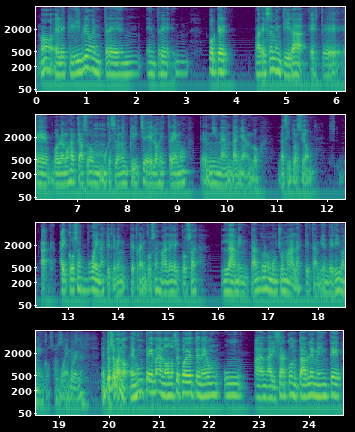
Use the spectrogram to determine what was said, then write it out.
¿no? El equilibrio entre, entre, porque Parece mentira, este, eh, volvemos al caso que suena un cliché, los extremos terminan dañando la situación. Hay cosas buenas que, tienen, que traen cosas malas, hay cosas lamentándolo mucho malas que también derivan en cosas, buenas. Entonces, bueno, es un tema, no, no se puede tener un, un analizar contablemente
